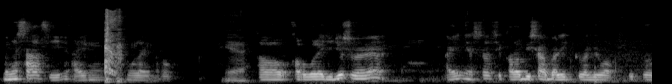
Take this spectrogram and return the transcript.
menyesal sih Aing mulai ngerokok. Ya. Kalau kalau boleh jujur sebenarnya Aing nyesel sih kalau bisa balik lagi waktu ke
